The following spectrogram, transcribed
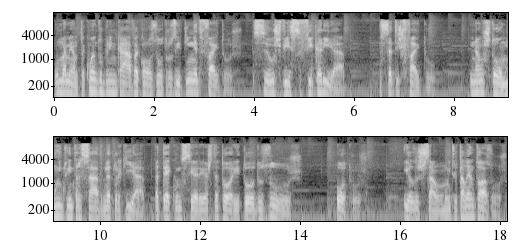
Uma mente quando brincava com os outros e tinha defeitos. Se os visse, ficaria satisfeito. Não estou muito interessado na Turquia, até conhecer este ator e todos os outros. Eles são muito talentosos.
